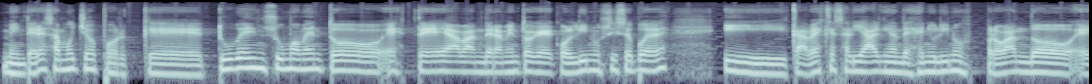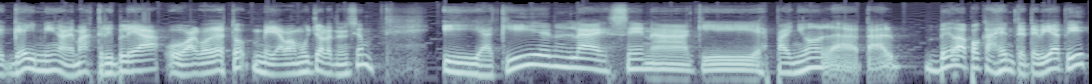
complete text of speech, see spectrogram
me interesa mucho porque tuve en su momento este abanderamiento que con Linux sí se puede y cada vez que salía alguien de Genio Linux probando eh, gaming, además AAA o algo de esto, me llama mucho la atención. Y aquí en la escena aquí española, tal, veo a poca gente. Te vi a ti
